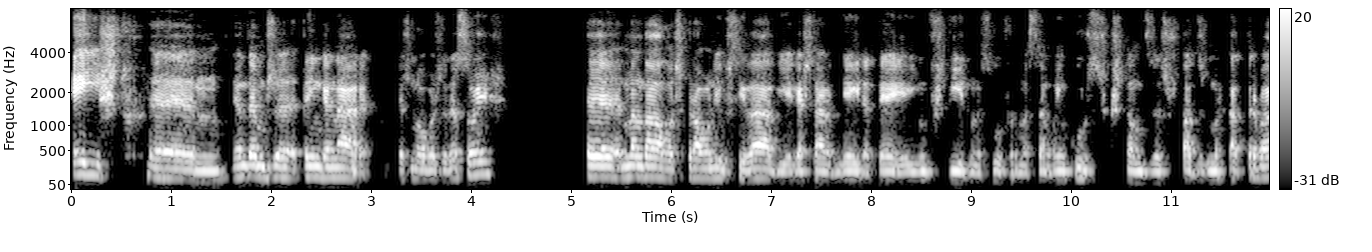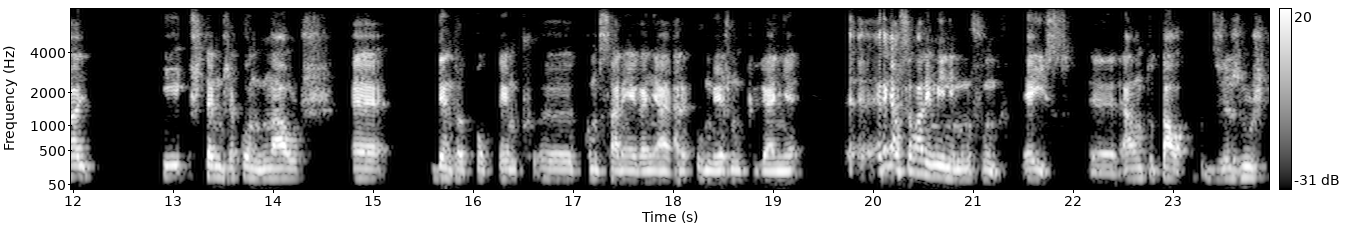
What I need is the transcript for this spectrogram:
é isto. Uh, andamos a, a, enganar as novas gerações, uh, mandá-las para a universidade e a gastar dinheiro até a investir na sua formação em cursos que estão desajustados do mercado de trabalho e estamos a condená-los a, dentro de pouco tempo, uh, começarem a ganhar o mesmo que ganha, uh, a ganhar o salário mínimo, no fundo. É isso. Uh, há um total desajuste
